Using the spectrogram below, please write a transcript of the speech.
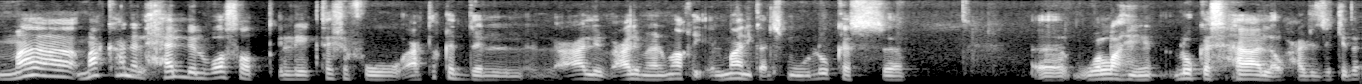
ما ما كان الحل الوسط اللي اكتشفه أعتقد العالم عالم الماني كان اسمه لوكاس أه والله لوكاس هال أو حاجة زي كذا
